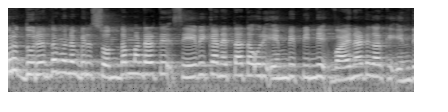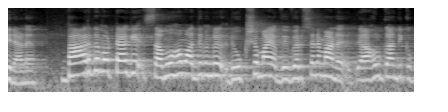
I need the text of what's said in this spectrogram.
ഒരു ദുരന്തം മുൻപിൽ സ്വന്തം മണ്ഡലത്തെ സേവിക്കാൻ എത്താത്ത ഒരു എം പിന്നെ വയനാട്ടുകാർക്ക് എന്തിനാണ്? ഭാരതമൊട്ടാകെ സമൂഹ മാധ്യമങ്ങളിൽ രൂക്ഷമായ വിമർശനമാണ് രാഹുൽ ഗാന്ധിക്കും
